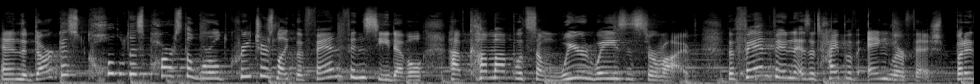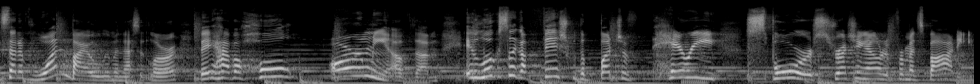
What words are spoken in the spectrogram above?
and in the darkest, coldest parts of the world, creatures like the fanfin sea devil have come up with some weird ways to survive. The fanfin is a type of anglerfish, but instead of one bioluminescent lure, they have a whole army of them. It looks like a fish with a bunch of hairy spores stretching out from its body.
